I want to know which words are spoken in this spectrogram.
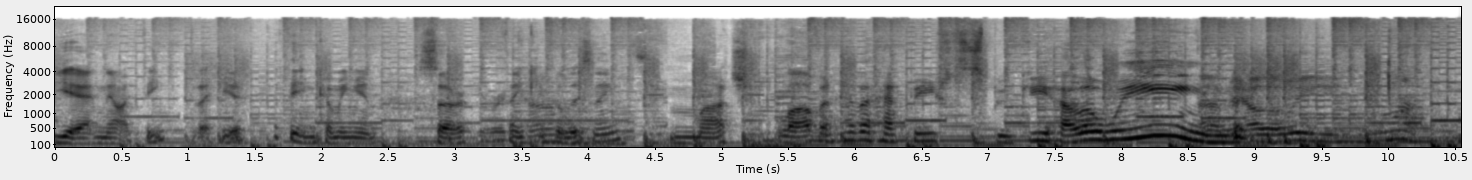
yeah. Now I think that I hear a theme coming in. So thank you for listening. Much love and have a happy spooky Halloween. Happy Halloween!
